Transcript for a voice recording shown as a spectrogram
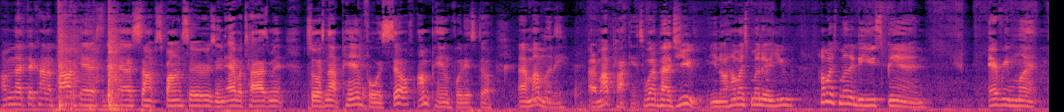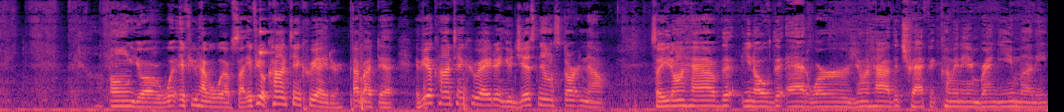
I'm not that kind of podcast that has some sponsors and advertisement, so it's not paying for itself. I'm paying for this stuff out of my money, out of my pockets. What about you? You know, how much money are you? How much money do you spend every month on your? If you have a website, if you're a content creator, how about that? If you're a content creator and you're just now starting out, so you don't have the, you know, the AdWords, you don't have the traffic coming in bringing you money.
